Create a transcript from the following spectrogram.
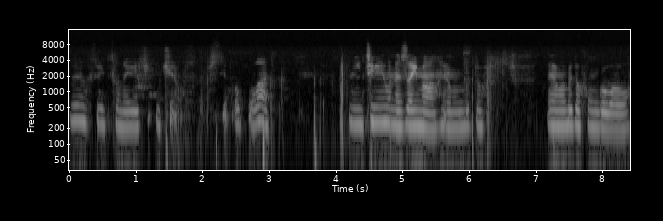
Já chci mít co největší účinnost. Prostě to pole. Nic jiného nezajímá, jenom by to, jenom aby to fungovalo.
